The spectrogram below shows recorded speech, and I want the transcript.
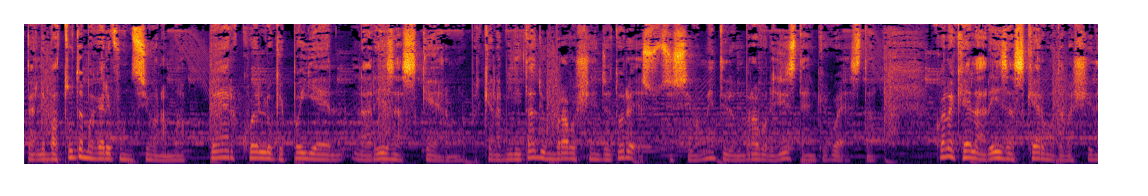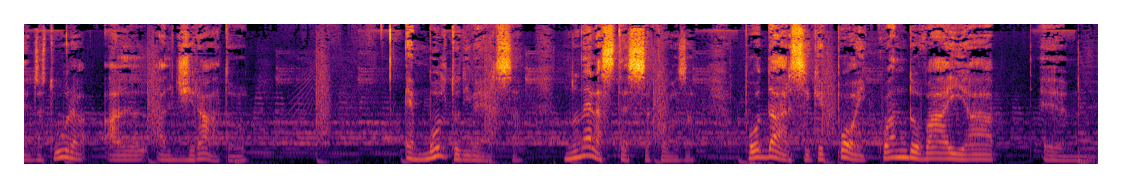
Per le battute magari funziona, ma per quello che poi è la resa a schermo, perché l'abilità di un bravo sceneggiatore e successivamente di un bravo regista è anche questa. Quella che è la resa a schermo della sceneggiatura al, al girato è molto diversa, non è la stessa cosa. Può darsi che poi quando vai a, ehm,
